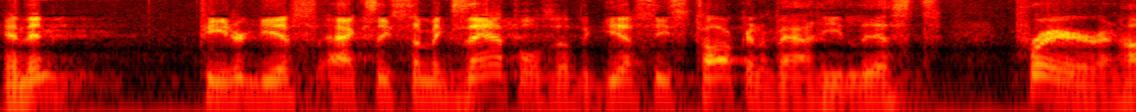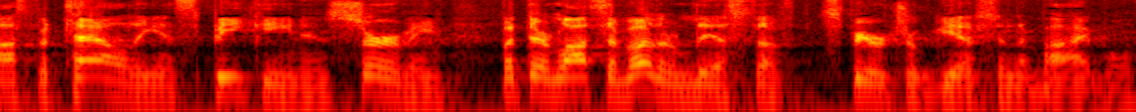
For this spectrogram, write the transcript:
And then Peter gives actually some examples of the gifts he's talking about. He lists prayer and hospitality and speaking and serving, but there are lots of other lists of spiritual gifts in the Bible.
